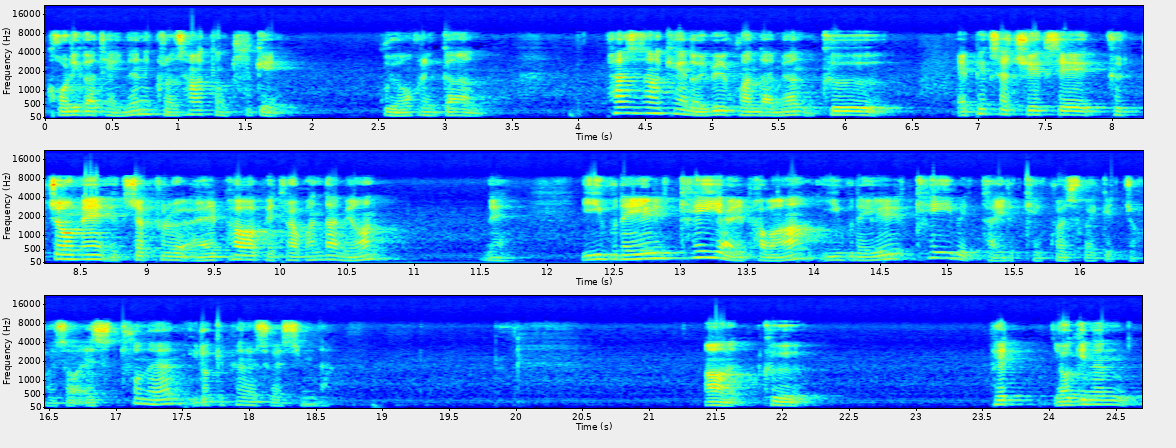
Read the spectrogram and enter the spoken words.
거리가 되는 그런 삼각형 두 개고요. 그러니까 파란색 삼각형의 넓이를 구한다면 그 fx와 gx의 교점의 x좌표를 알파와 베타라고 한다면 네. 2분의 1 k 알파와 2분의 1 k 베타 이렇게 구할 수가 있겠죠. 그래서 S2는 이렇게 표현할 수가 있습니다. 아, 그 베, 여기는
